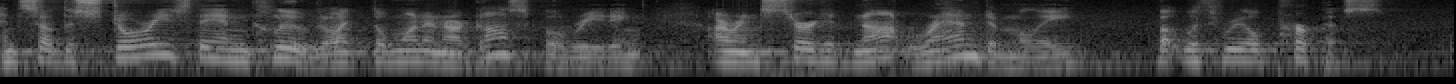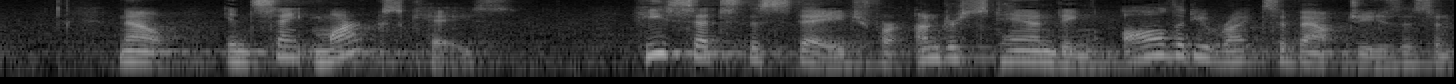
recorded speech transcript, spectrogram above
and so the stories they include, like the one in our gospel reading, are inserted not randomly, but with real purpose. Now, in St. Mark's case, he sets the stage for understanding all that he writes about Jesus and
